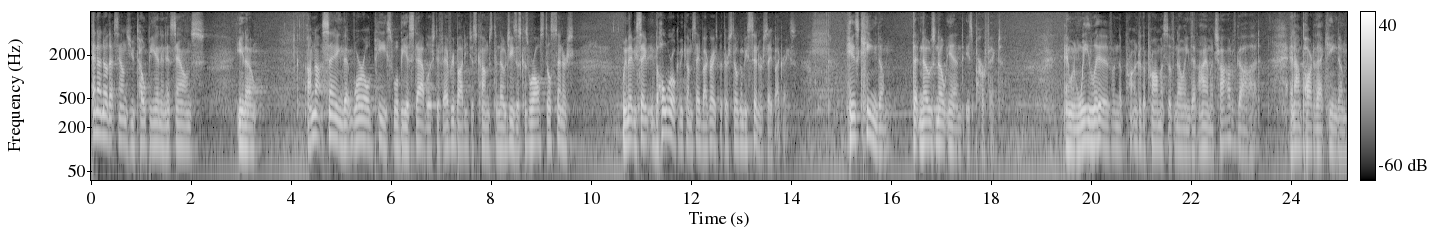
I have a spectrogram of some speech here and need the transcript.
And I know that sounds utopian and it sounds, you know, I'm not saying that world peace will be established if everybody just comes to know Jesus, because we're all still sinners. We may be saved, the whole world could become saved by grace, but there's still going to be sinners saved by grace. His kingdom that knows no end is perfect. And when we live the, under the promise of knowing that I am a child of God and I'm part of that kingdom,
